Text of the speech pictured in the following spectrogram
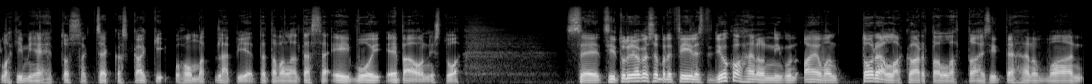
lakimiehet tuossa tsekkas kaikki hommat läpi, että tavallaan tässä ei voi epäonnistua. Se, siitä tuli joko semmoinen fiilis, että joko hän on niin kuin aivan todella kartalla tai sitten hän on vaan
